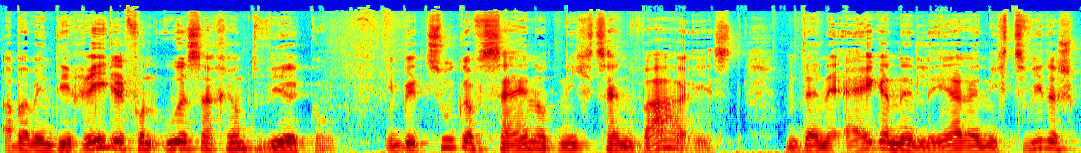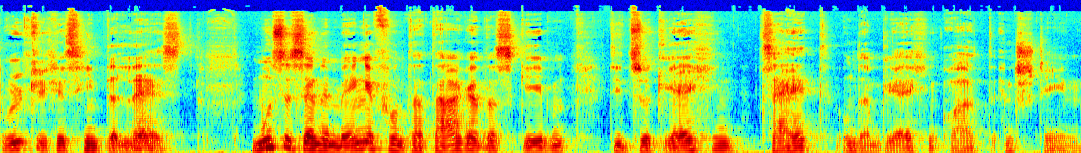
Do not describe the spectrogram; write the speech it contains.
Aber wenn die Regel von Ursache und Wirkung in Bezug auf Sein und Nichtsein wahr ist und deine eigene Lehre nichts Widersprüchliches hinterlässt, muss es eine Menge von Tathagatas geben, die zur gleichen Zeit und am gleichen Ort entstehen.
